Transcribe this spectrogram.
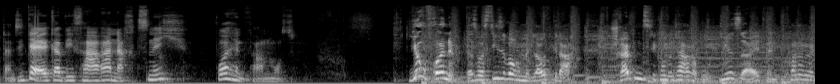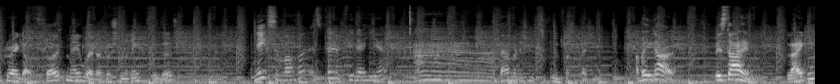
dann sieht der Lkw-Fahrer nachts nicht, wo er hinfahren muss. Jo, Freunde, das war's diese Woche mit Laut gedacht. Schreibt uns in die Kommentare, wo ihr seid, wenn Conor McGregor Floyd Mayweather durch den Ring prügelt. Nächste Woche ist Philipp wieder hier. Ah, da würde ich nicht zu viel versprechen. Aber egal. Bis dahin, liken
